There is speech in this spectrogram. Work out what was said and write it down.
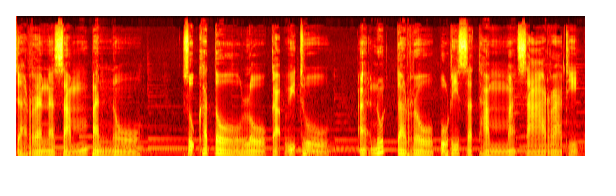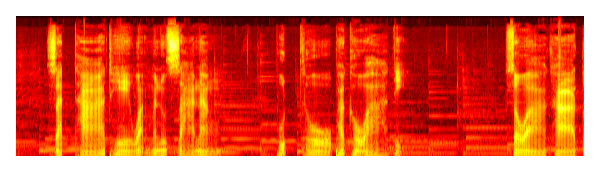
จารณสัมปันโน สุขโตโลกวิทู อนุตตโรปุริสธรรมสาราธิ สัทธาเทวมนุษสานัง พุทโธภควาติ สวาขาโต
